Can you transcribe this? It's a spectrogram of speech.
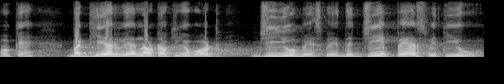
okay. But here we are now talking about GU base pair the G pairs with U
